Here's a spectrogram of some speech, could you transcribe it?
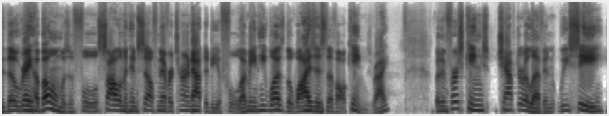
that though Rehoboam was a fool, Solomon himself never turned out to be a fool. I mean, he was the wisest of all kings, right? But in 1 Kings chapter 11, we see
